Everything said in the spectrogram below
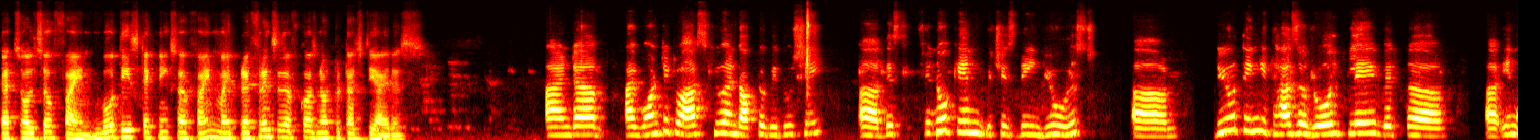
that's also fine. Both these techniques are fine. My preference is, of course, not to touch the iris. And uh, I wanted to ask you and Dr. Vidushi, uh, this phenokin which is being used, um, do you think it has a role play with uh, uh in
